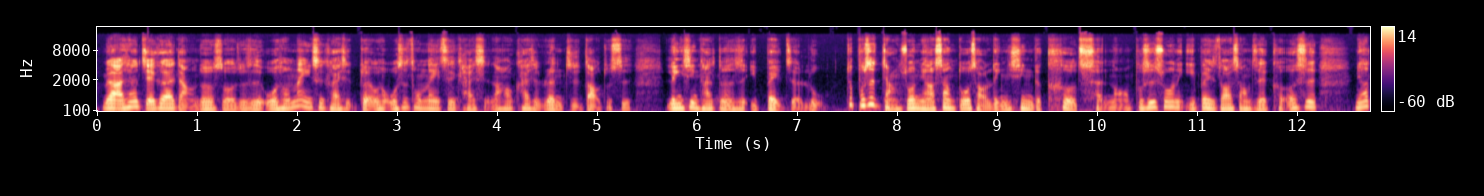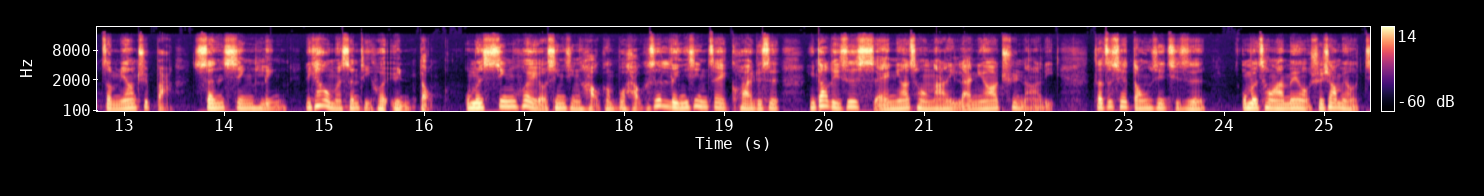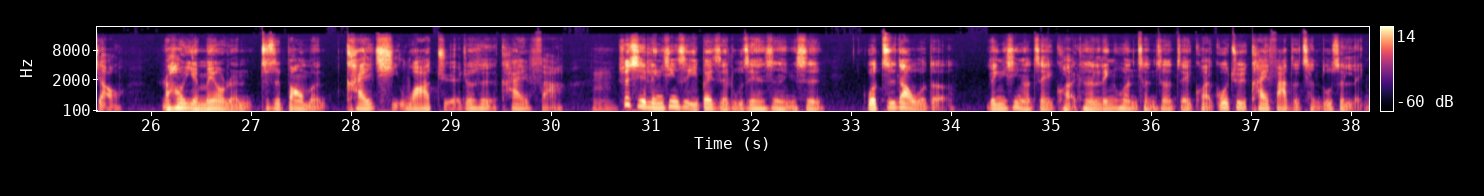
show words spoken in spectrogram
没有啊。像杰克在讲，就是说，就是我从那一次开始，对我我是从那一次开始，然后开始认知到，就是灵性它真的是一辈子的路，就不是讲说你要上多少灵性的课程哦，不是说你一辈子都要上这些课，而是你要怎么样去把身心灵。你看，我们身体会运动，我们心会有心情好跟不好，可是灵性这一块，就是你到底是谁，你要从哪里来，你要去哪里的这些东西，其实我们从来没有学校没有教。然后也没有人就是帮我们开启、挖掘，就是开发。嗯，所以其实灵性是一辈子的路。这件事情是我知道我的灵性的这一块，可能灵魂层次这一块，过去开发的程度是零。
